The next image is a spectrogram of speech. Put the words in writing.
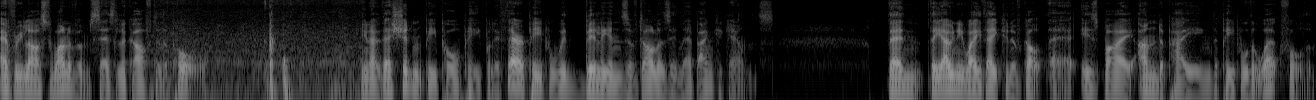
Every last one of them says look after the poor. You know, there shouldn't be poor people. If there are people with billions of dollars in their bank accounts, then the only way they can have got there is by underpaying the people that work for them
